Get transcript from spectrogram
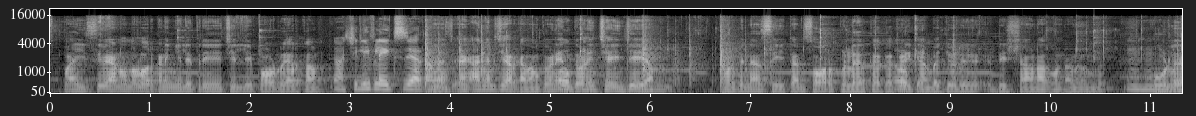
സ്പൈസി വേണമെന്നുള്ളവർക്കാണെങ്കിൽ ഇത്തിരി ചില്ലി പൗഡർ ചേർക്കാം. ആ ചില്ലി ഫ്ലേക്സ് ചേർക്കാം. അങ്ങനെ ചേർക്കാം. നമുക്ക് വേണമെങ്കിൽ എന്ത് വേണമെങ്കിൽ ചേഞ്ച് ചെയ്യാം. നമ്മൾ പിന്നെ സീറ്റ് ആൻഡ് സോർ പിള്ളേർക്കൊക്കെ കഴിക്കാൻ പറ്റിയ ഒരു ഡിഷാണ് അതുകൊണ്ടാണ് നമ്മൾ കൂടുതൽ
